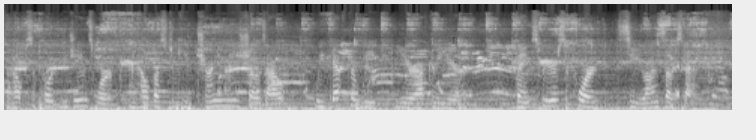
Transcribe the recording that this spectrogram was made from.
to help support Eugene's work and help us to keep churning these shows out week after week, year after year. Thanks for your support. See you on Substack.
